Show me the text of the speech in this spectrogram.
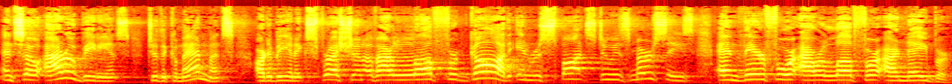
And so our obedience to the commandments are to be an expression of our love for God in response to His mercies, and therefore our love for our neighbor.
